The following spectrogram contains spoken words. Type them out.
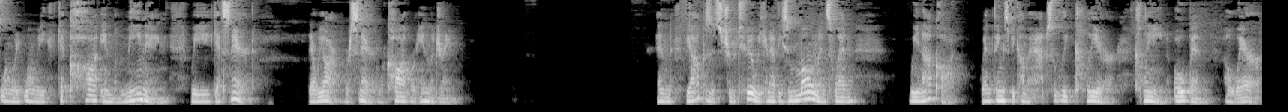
when we when we get caught in the meaning, we get snared. There we are. We're snared. We're caught. We're in the dream. And the opposite's true too. We can have these moments when we're not caught, when things become absolutely clear, clean, open, aware.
